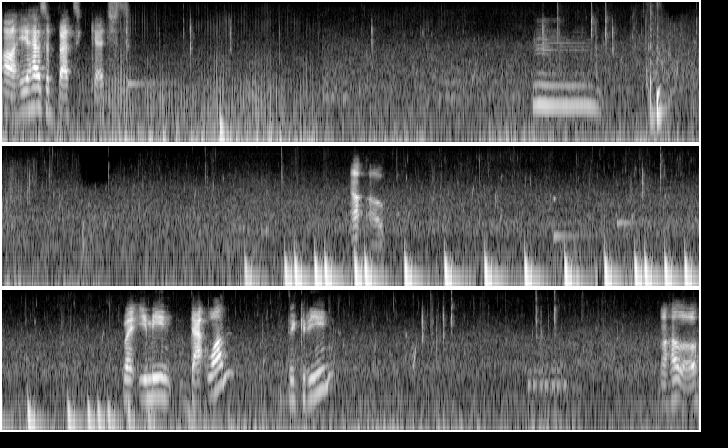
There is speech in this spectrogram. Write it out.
Ah, he has a bat catched. Hmm. Uh-oh. Wait, you mean that one? The green? Oh, hello.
